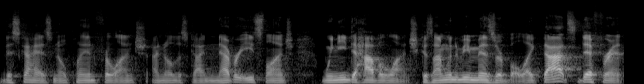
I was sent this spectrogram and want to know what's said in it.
this guy has no plan for lunch. I know this guy never eats lunch. We need to have a lunch because I'm going to be miserable. Like that's different.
